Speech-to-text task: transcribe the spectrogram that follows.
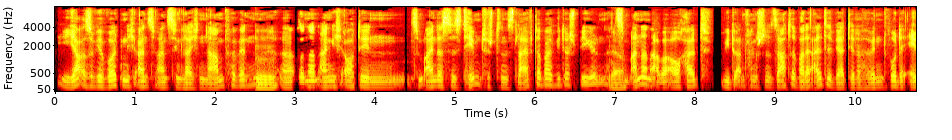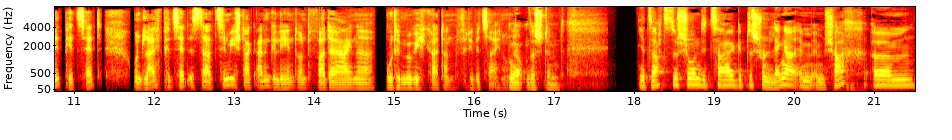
Ja, also wir wollten nicht eins zu eins den gleichen Namen verwenden, mhm. äh, sondern eigentlich auch den, zum einen das System Tischtennis Live dabei widerspiegeln, ja. zum anderen aber auch halt, wie du anfangs schon sagte, war der alte Wert, der da verwendet wurde, LPZ und Live-PZ ist da ziemlich stark angelehnt und war da eine gute Möglichkeit dann für die Bezeichnung. Ja, das stimmt. Jetzt sagst du schon, die Zahl gibt es schon länger im, im Schach. Ähm,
